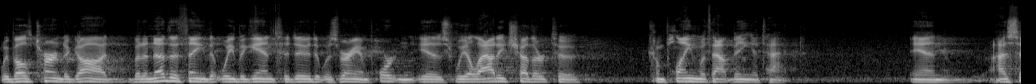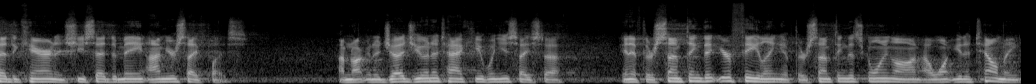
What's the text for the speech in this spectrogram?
We both turned to God. But another thing that we began to do that was very important is we allowed each other to complain without being attacked. And I said to Karen, and she said to me, I'm your safe place. I'm not going to judge you and attack you when you say stuff. And if there's something that you're feeling, if there's something that's going on, I want you to tell me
